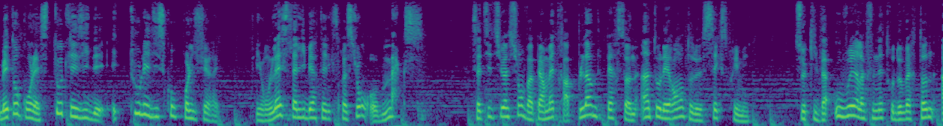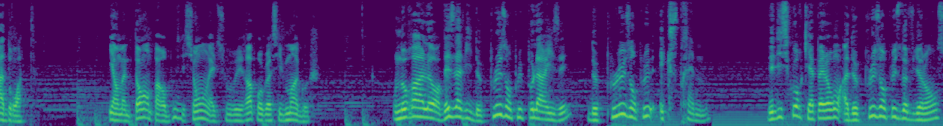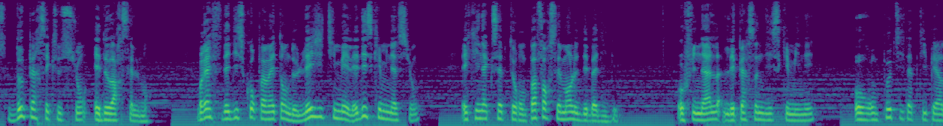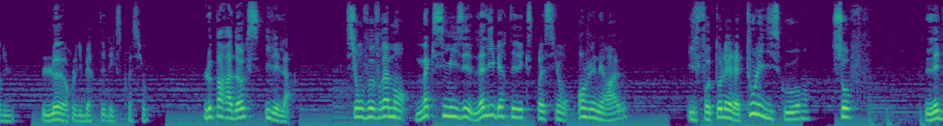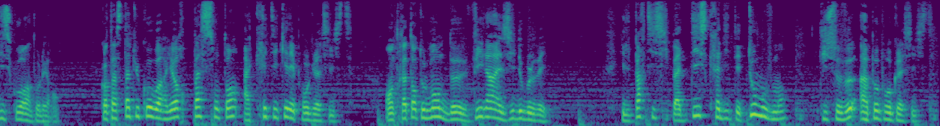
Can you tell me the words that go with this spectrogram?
Mettons qu'on laisse toutes les idées et tous les discours proliférer, et on laisse la liberté d'expression au max. Cette situation va permettre à plein de personnes intolérantes de s'exprimer, ce qui va ouvrir la fenêtre d'Overton à droite. Et en même temps, par opposition, elle s'ouvrira progressivement à gauche. On aura alors des avis de plus en plus polarisés, de plus en plus extrêmes. Des discours qui appelleront à de plus en plus de violence, de persécution et de harcèlement. Bref, des discours permettant de légitimer les discriminations et qui n'accepteront pas forcément le débat d'idées. Au final, les personnes discriminées auront petit à petit perdu leur liberté d'expression. Le paradoxe, il est là. Si on veut vraiment maximiser la liberté d'expression en général, il faut tolérer tous les discours, sauf les discours intolérants. Quand un statu quo warrior passe son temps à critiquer les progressistes, en traitant tout le monde de vilain SJW, il participe à discréditer tout mouvement qui se veut un peu progressiste.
